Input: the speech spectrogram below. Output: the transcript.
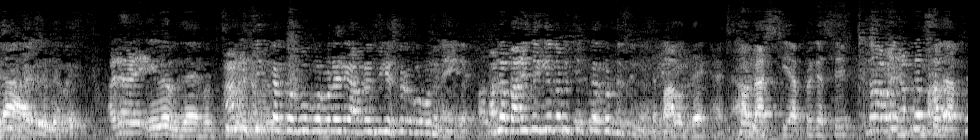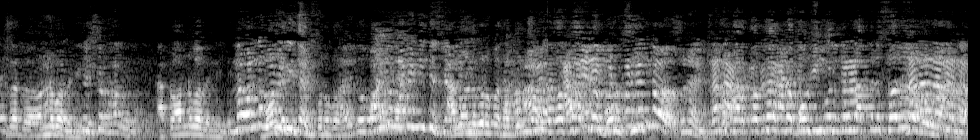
না, এইভাবে ঠিক আমি। চিৎকার করব করব না এটা আপনি জিজ্ঞেস করে করব না। আপনার বাড়িতে গিয়ে তো আমি চিৎকার করতেছি না। ভালো দেখায় না। আমরা আসছি আপনার কাছে। না ভাই আপনার ভালো আপনি অন্যভাবে নিলেন উদ্দেশ্য ভালো না। আপনি অন্যভাবে নিলেন না অন্যভাবে বলতে নিতে। দিচ্ছেন কোনো কথা? অন্যভাবে নিতেছি আমি অন্য কোনো কথা বলছি। কথা আপনি একটা বলছি? শুনেন, কথা একটা বলছি করা- আপনি sorry না, না, না,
